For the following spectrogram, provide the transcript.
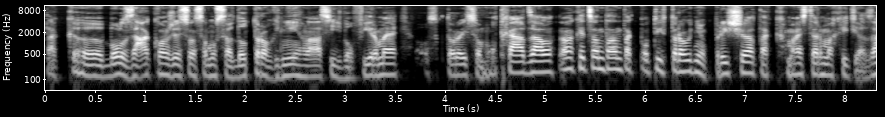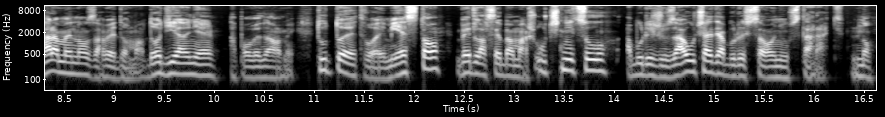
tak e, bol zákon, že som sa musel do troch dní hlásiť vo firme, z ktorej som odchádzal. No a keď som tam tak po tých troch dňoch prišiel, tak majster ma chytil za rameno, zavedol ma do dielne a povedal mi, tuto je tvoje miesto, vedľa seba máš učnicu a budeš ju zaučať a budeš sa o ňu starať. No.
